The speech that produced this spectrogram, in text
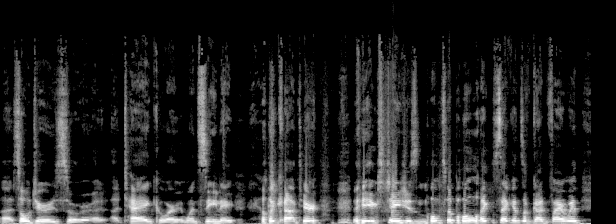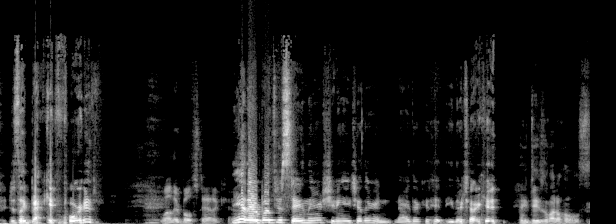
a soldiers or a, a tank or in one scene a helicopter that he exchanges multiple like seconds of gunfire with, just like back and forth. While they're both static. Yeah, they were both just standing there shooting at each other, and neither could hit either target. And he digs a lot of holes.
